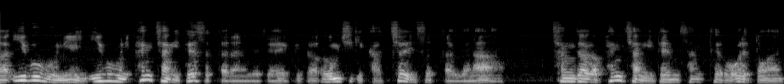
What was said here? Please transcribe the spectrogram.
아, 이 부분이 이 부분이 팽창이 됐었다라는 거죠. 그러니까 음식이 갇혀 있었다거나 창자가 팽창이 된 상태로 오랫동안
